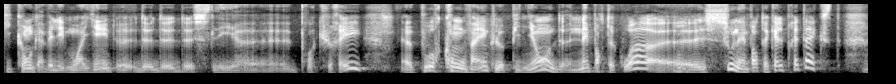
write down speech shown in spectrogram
quiconque avait les moyens de, de, se les euh, procurer euh, pour convaincre l'opinion de n'importe quoi euh, mm. sous n'importe quel prétexte. Mm.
